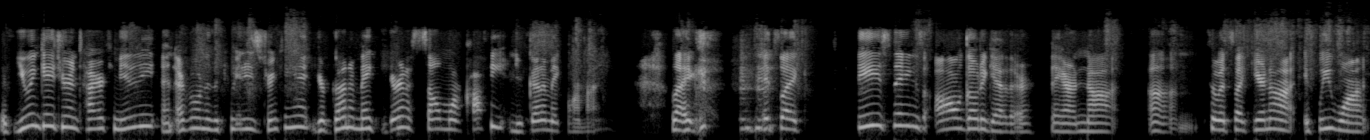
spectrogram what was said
If you engage your entire community and everyone in the community is drinking it you're gonna make you're gonna sell more coffee and you're gonna make more money. Like Mhm. it's like these things all go together. They are not um so it's like you're not if we want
